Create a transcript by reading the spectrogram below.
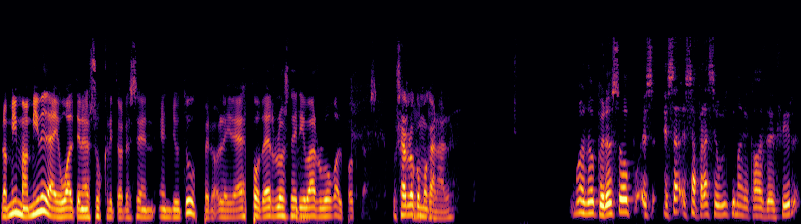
Lo mismo, a mí me da igual tener suscriptores en, en YouTube, pero la idea es poderlos derivar luego al podcast. Usarlo como canal. Bueno, pero eso, esa, esa, frase última que acabas de decir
